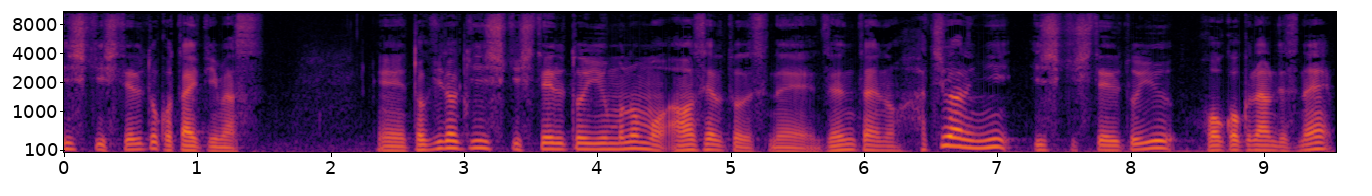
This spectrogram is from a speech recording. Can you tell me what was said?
意識していると答えています。えー、時々意識しているというものも合わせるとですね、全体の8割に意識しているという報告なんですね。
